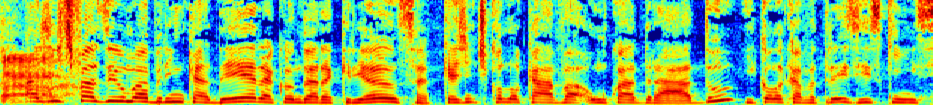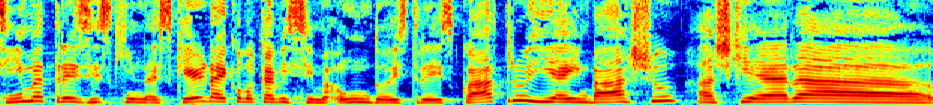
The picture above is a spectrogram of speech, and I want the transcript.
né? a gente fazia uma brincadeira quando era criança, que a gente colocava um quadrado e colocava três risquinhos em cima, três risquinhos na esquerda, aí colocava em cima um, dois, três, quatro, e aí embaixo, acho que era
